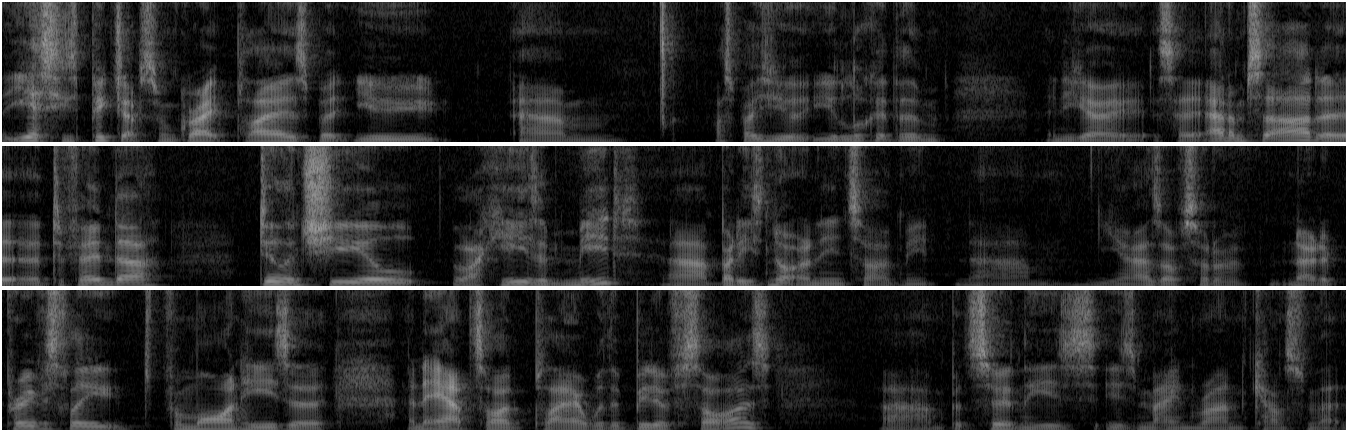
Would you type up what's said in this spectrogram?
yes, he's picked up some great players, but you, um, I suppose you you look at them and you go, so Adam Saad, a, a defender, Dylan Shiel, like he's a mid, uh, but he's not an inside mid. Um, you know, as I've sort of noted previously, for mine, he's a an outside player with a bit of size, um, but certainly his his main run comes from that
